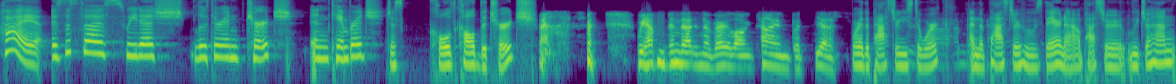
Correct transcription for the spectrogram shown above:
Hi, is this the Swedish Lutheran Church in Cambridge? just cold called the church we haven't been that in a very long time, but yes. where the pastor used to work, and the pastor who's there now, Pastor Luchahan,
